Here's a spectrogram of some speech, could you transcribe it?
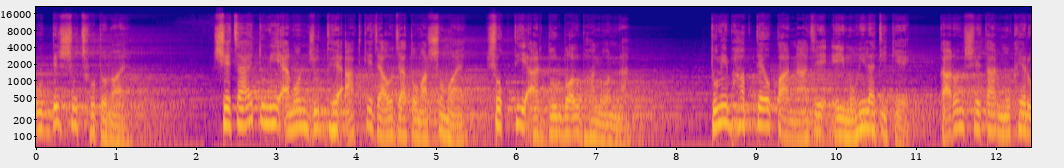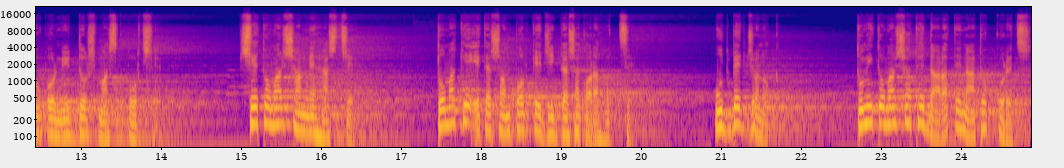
উদ্দেশ্য ছোট নয় সে চায় তুমি এমন যুদ্ধে আটকে যাও যা তোমার সময়, শক্তি আর দুর্বল ভাঙন না। তুমি ভাবতেও পা না যে এই মহিলাটিকে, কারণ সে তার মুখের উপর নির্দোষ মাস্ক পরছে। সে তোমার সামনে হাসছে। তোমাকে এটা সম্পর্কে জিজ্ঞাসা করা হচ্ছে। উদ্বেগজনক। তুমি তোমার সাথে দাঁড়াতে নাটক করেছ।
